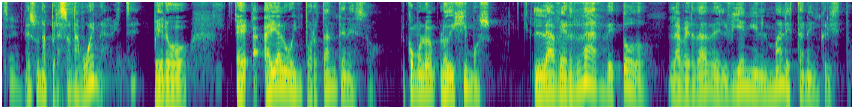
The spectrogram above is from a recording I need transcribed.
Sí. Es una persona buena, ¿viste? Pero eh, hay algo importante en esto. Como lo, lo dijimos, la verdad de todo, la verdad del bien y el mal están en Cristo.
